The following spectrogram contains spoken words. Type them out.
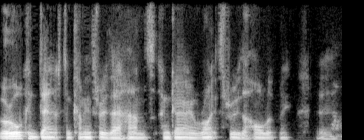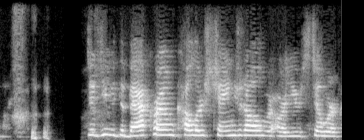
were all condensed and coming through their hands and going right through the whole of me. Oh yeah. did you the background colors change at all, or you still were,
